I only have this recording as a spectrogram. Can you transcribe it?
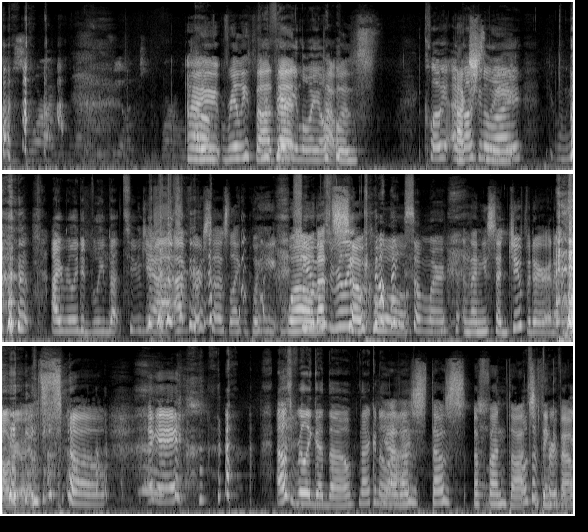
I swore I would never reveal it to the world. I oh, really thought that loyal. that was Chloe, I'm Actually- not gonna lie. I really did believe that too. yeah. At first, I was like, "Wait, whoa, that's really so cool." somewhere. And then you said Jupiter, and it was all ruined. So, okay. That was really good though. Not gonna Yeah, lie. Yeah, that was that was a fun thought to think about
